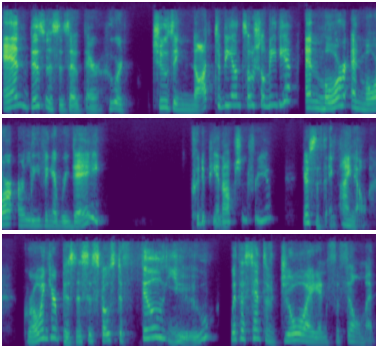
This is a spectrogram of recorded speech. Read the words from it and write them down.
and businesses out there who are choosing not to be on social media, and more and more are leaving every day, could it be an option for you? Here's the thing I know Growing your business is supposed to fill you with a sense of joy and fulfillment,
